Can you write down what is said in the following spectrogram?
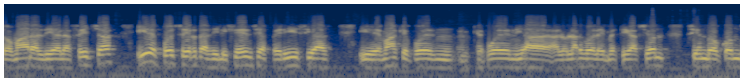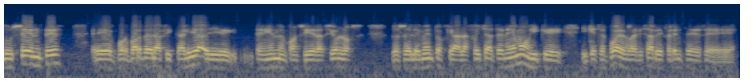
tomar al día de la fecha y después ciertas diligencias, pericias y demás que pueden que pueden ir a, lo largo de la investigación siendo conducentes eh, por parte de la fiscalía y teniendo en consideración los los elementos que a la fecha tenemos y que y que se pueden realizar diferentes eh,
